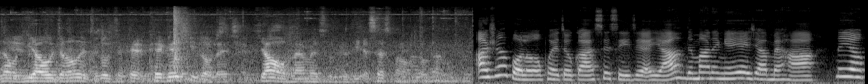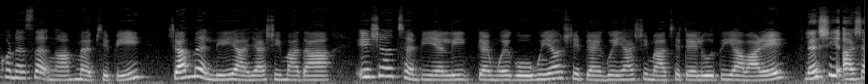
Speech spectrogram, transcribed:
။ဒါကြောင့်ဒီဟာကိုကျွန်တော်တို့ဒီကုတ်ခက်ခဲခဲရှိတော့လဲရအောင်လှမ်းမယ်ဆိုပြီးဒီ assessment ကိုလုပ်တာ။အာရှဘောလုံးအဖွဲ့ချုပ်ကစစ်ဆေးချက်အရမြန်မာနိုင်ငံရဲ့ရမှတ်ဟာ285မှတ်ဖြစ်ပြီး ရမှတ်400ရရှိမှသာ Asia Champion League ပြိုင်ပွဲကိုဝင်ရောက်ရှင်ပြိုင်ခွင့်ရရှိမှာဖြစ်တယ်လို့သိရပါဗျ။လက်ရှိအာရှ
